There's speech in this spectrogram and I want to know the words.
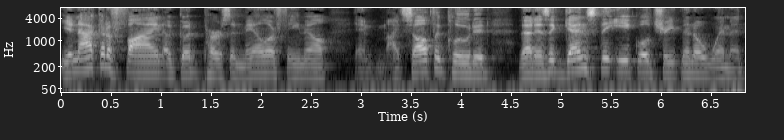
You're not going to find a good person, male or female, and myself included, that is against the equal treatment of women.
